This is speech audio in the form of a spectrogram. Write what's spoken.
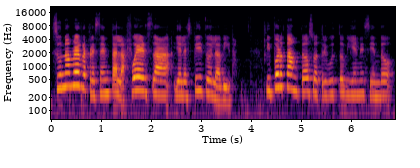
Su nombre representa la fuerza y el espíritu de la vida. Y por tanto su atributo viene siendo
